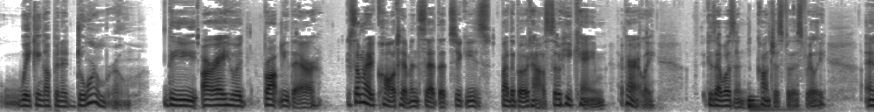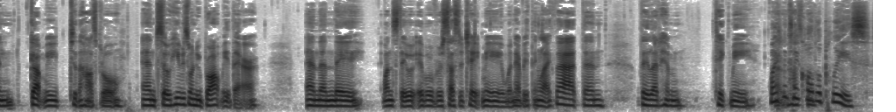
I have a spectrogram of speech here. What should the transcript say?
waking up in a dorm room. the RA who had brought me there, someone had called him and said that Sukey's by the boathouse. So he came, apparently, because I wasn't conscious for this really, and got me to the hospital. And so he was when he brought me there. And then they, once they were able to resuscitate me and everything like that, then they let him take me. Why didn't the they call the police?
